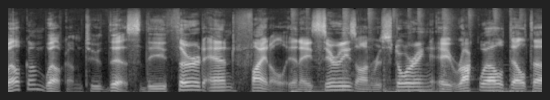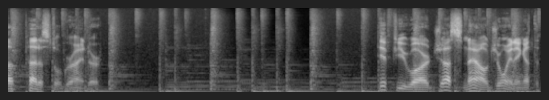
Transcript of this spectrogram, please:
Welcome, welcome to this, the third and final in a series on restoring a Rockwell Delta pedestal grinder. If you are just now joining at the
